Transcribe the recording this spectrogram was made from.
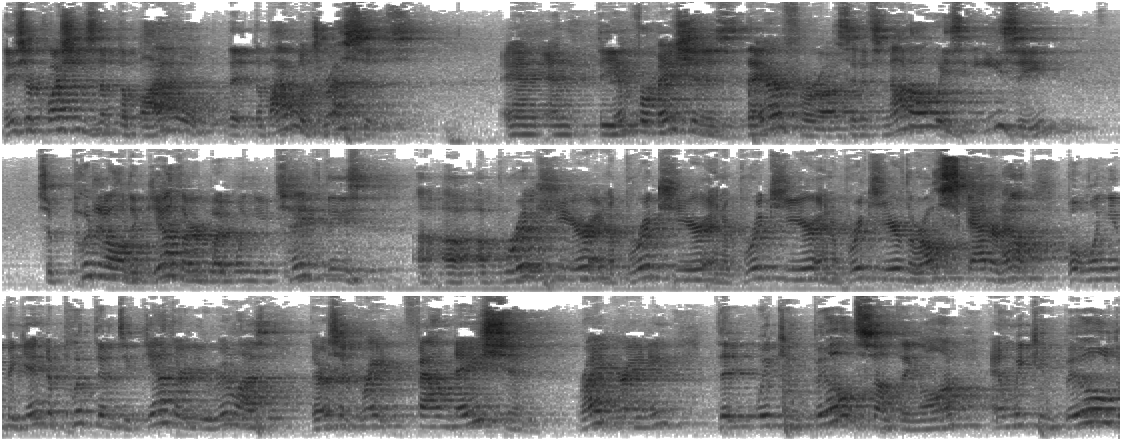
These are questions that the Bible that the Bible addresses. And, and the information is there for us, and it's not always easy to put it all together, but when you take these uh, a, brick here and a brick here and a brick here and a brick here, they're all scattered out. But when you begin to put them together, you realize there's a great foundation, right, Granny, that we can build something on and we can build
